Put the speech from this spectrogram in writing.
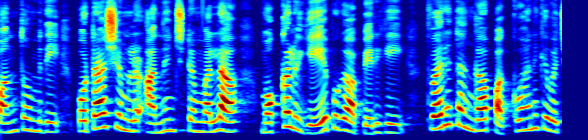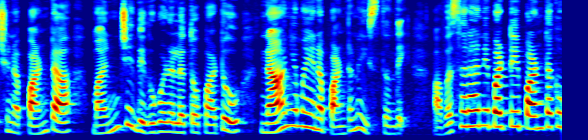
పంతొమ్మిది పొటాషియంలు అందించడం వల్ల మొక్కలు ఏపుగా పెరిగి త్వరితంగా పక్వానికి వచ్చిన పంట మంచి దిగుబడులతో పాటు నాణ్యమైన పంటను ఇస్తుంది. అవసరాన్ని బట్టి పంటకు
